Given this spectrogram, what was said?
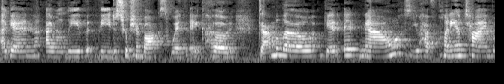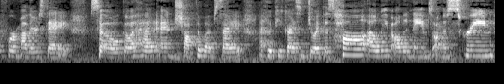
Again, I will leave the description box with a code down below. Get it now so you have plenty of time before Mother's Day. So go ahead and shop the website. I hope you guys enjoyed this haul. I'll leave all the names on the screen.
